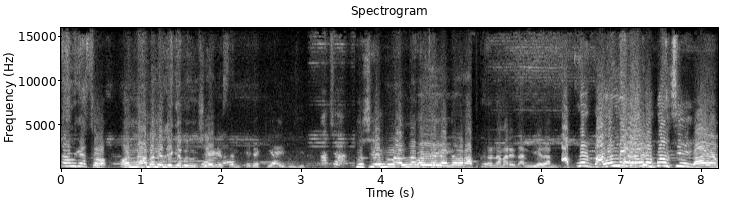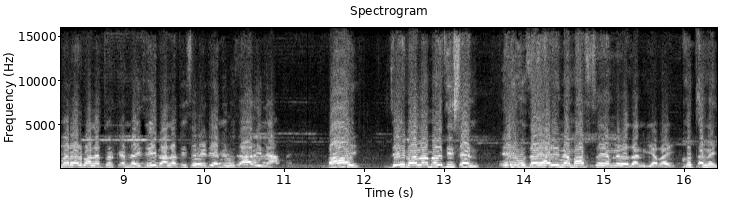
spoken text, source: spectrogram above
তাল গেছ অন্য মানে লেগে বসে গেছেন। এটা কি আই বুঝি আচ্ছা। খুশি আমি আল্লাহ মাফ করেন আমারে জান গিয়ে যান আপনার ভালো লেগে আমরা বলছি। ভাই আমার আর বালার দরকার নাই যেই বালা দিছেন এটি আমি হতে হারি না। ভাই যেই বালা আমার দিছেন এই হতে হারি না মাপ চাই আপনারা জান গিয়া ভাই। কথা নাই।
